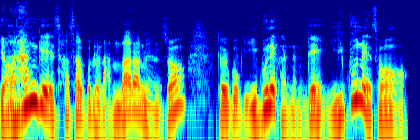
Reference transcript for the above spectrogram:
11개의 사사구를 남발하면서 결국 2군에 갔는데 2군에서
